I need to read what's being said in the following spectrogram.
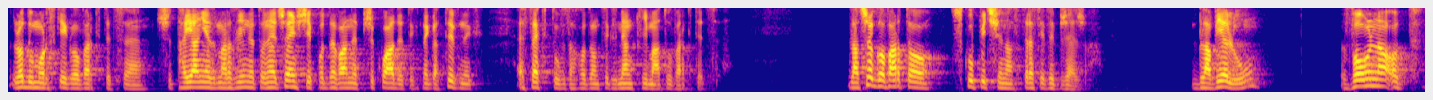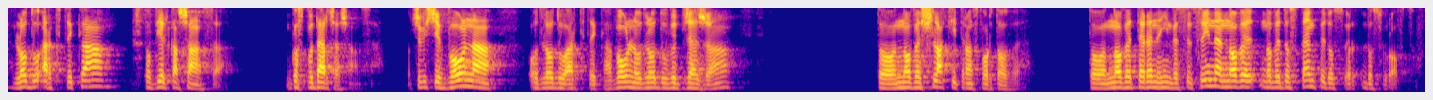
lodu morskiego w Arktyce czy tajanie zmarzliny to najczęściej podawane przykłady tych negatywnych efektów zachodzących zmian klimatu w Arktyce. Dlaczego warto skupić się na strefie wybrzeża? Dla wielu wolna od lodu Arktyka to wielka szansa, gospodarcza szansa. Oczywiście wolna od lodu Arktyka, wolne od lodu wybrzeża, to nowe szlaki transportowe, to nowe tereny inwestycyjne, nowe, nowe dostępy do, do surowców.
